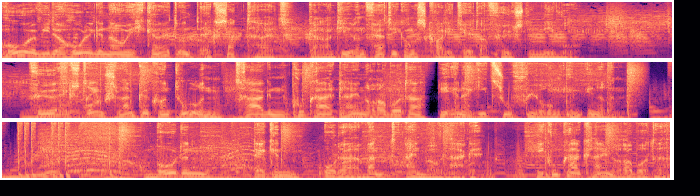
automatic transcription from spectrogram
Hohe Wiederholgenauigkeit und Exaktheit garantieren Fertigungsqualität auf höchstem Niveau. Für extrem schlanke Konturen tragen KUKA Kleinroboter die Energiezuführung im Inneren. Boden, Decken oder Wandeinbaulage. Die KUKA Kleinroboter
